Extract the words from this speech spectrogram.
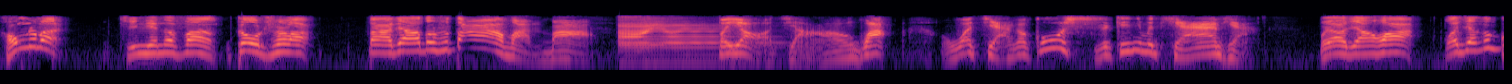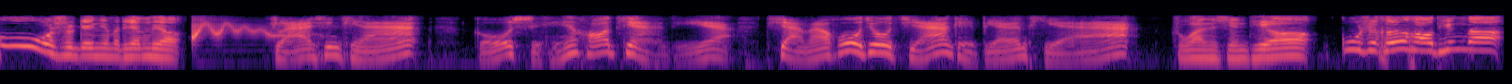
同志们。今天的饭够吃了，大家都是大碗吧？不要讲话，我讲个故事给你们听听。不要讲话，我讲个故事给你们听听。专心听，故事很好舔的，舔完后就捡给别人舔。专心听，故事很好听的，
